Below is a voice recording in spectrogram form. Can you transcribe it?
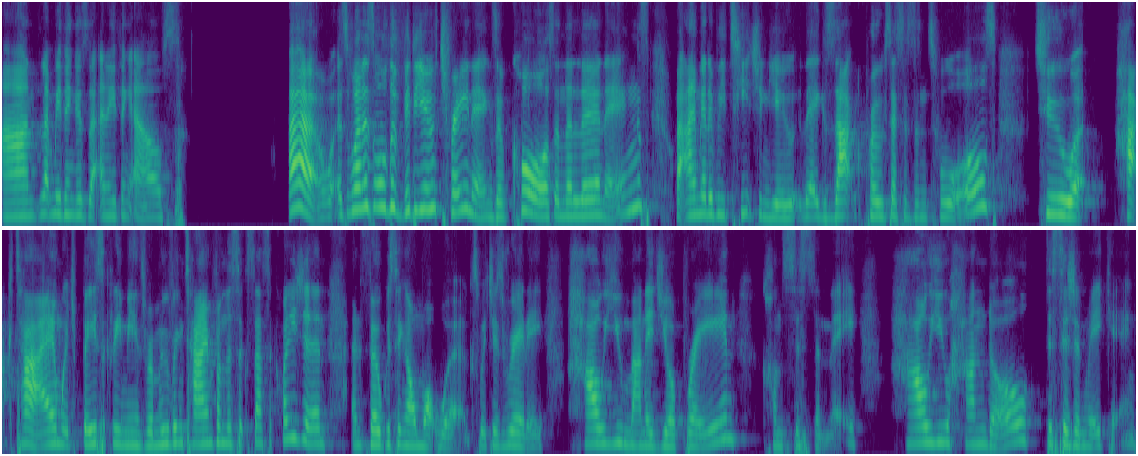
And let me think, is there anything else? Oh, as well as all the video trainings, of course, and the learnings, where I'm going to be teaching you the exact processes and tools to hack time, which basically means removing time from the success equation and focusing on what works, which is really how you manage your brain consistently, how you handle decision making,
